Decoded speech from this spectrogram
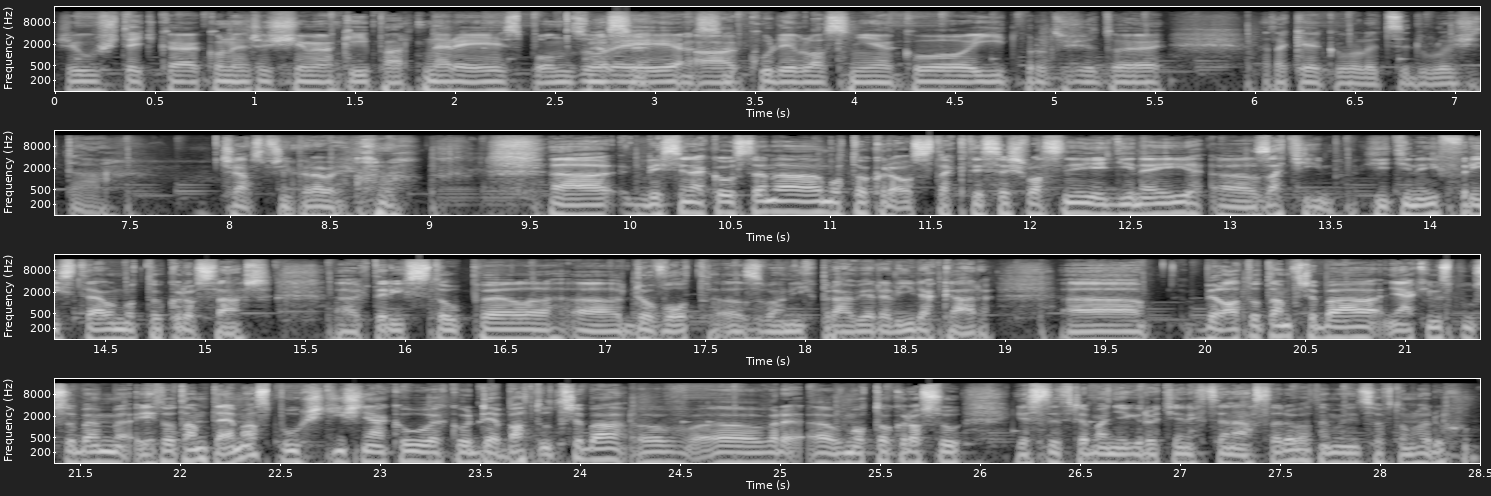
že už teďka jako neřeším jaký partnery, sponzory jasně, jasně. a kudy vlastně jako jít, protože to je taky jako velice důležitá Čas přípravy. Ano. Když jsi nakousten na motocross, tak ty seš vlastně jediný zatím, jediný freestyle motocrossař, který vstoupil do vod zvaných právě Rally Dakar. Byla to tam třeba nějakým způsobem, je to tam téma, spouštíš nějakou jako debatu třeba v, v, v motocrossu, jestli třeba někdo tě nechce následovat nebo něco v tomhle duchu?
